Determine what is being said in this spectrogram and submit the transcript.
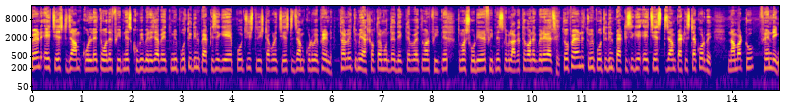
friend এই চেস্ট জাম্প করলে তোমাদের ফিটনেস খুবই বেড়ে যাবে। তুমি প্রতিদিন প্র্যাকটিসে গিয়ে পঁচিশ ত্রিশটা করে চেস্ট জাম্প করবে ফ্রেন্ড তাহলে তুমি এক সপ্তাহের মধ্যে দেখতে পাবে তোমার ফিটনেস তোমার শরীরের ফিটনেস লেভেল আগের থেকে অনেক বেড়ে গেছে। তো ফ্রেন্ড তুমি প্রতিদিন প্র্যাকটিসে গিয়ে এই চেস্ট জাম্প প্র্যাকটিসটা করবে। Number two fending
